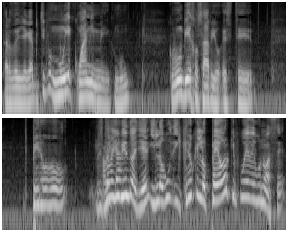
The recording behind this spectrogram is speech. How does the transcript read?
tardó en llegar, un tipo muy ecuánime, como un como un viejo sabio, este pero lo estaba Ahorita- yo viendo ayer y lo y creo que lo peor que puede uno hacer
